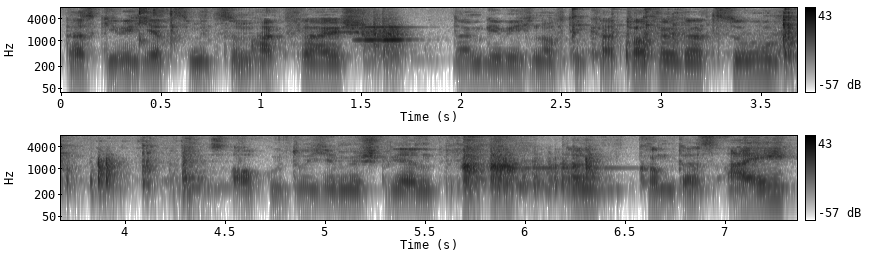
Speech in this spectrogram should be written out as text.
Das gebe ich jetzt mit zum Hackfleisch. Dann gebe ich noch die Kartoffel dazu. Muss auch gut durchgemischt werden. Dann kommt das Ei.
